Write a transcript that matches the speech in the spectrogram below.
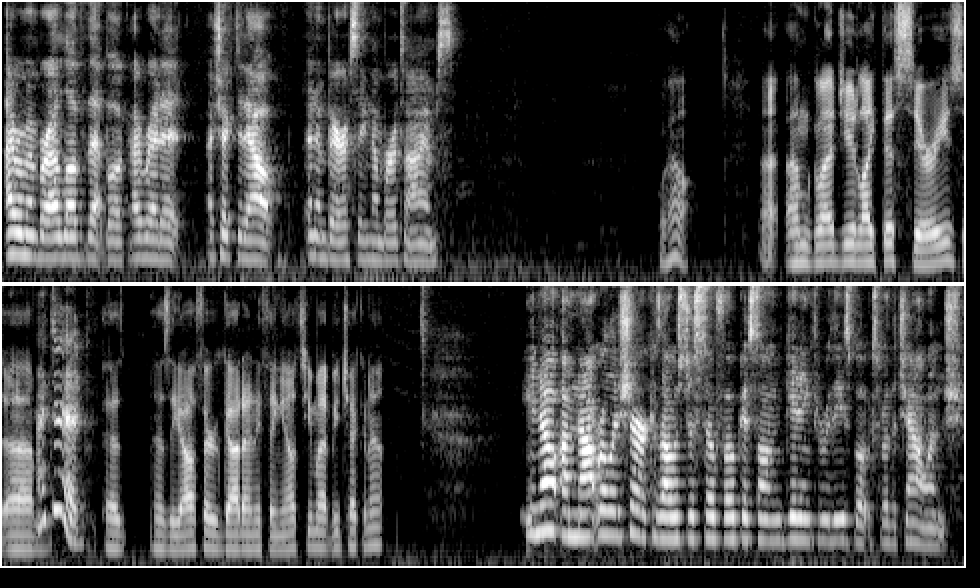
I remember I loved that book. I read it. I checked it out an embarrassing number of times. Wow. Uh, I'm glad you like this series. Um, I did. has, has the author got anything else you might be checking out? You know, I'm not really sure because I was just so focused on getting through these books for the challenge.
